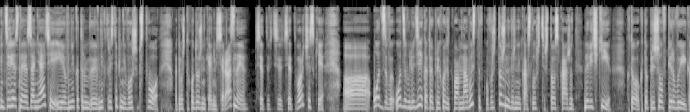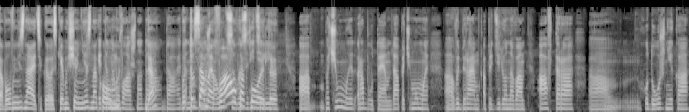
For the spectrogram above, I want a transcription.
интересное занятие и в, некотором, в некоторой степени волшебство. Потому что художники, они все разные, все, все, все творческие. А, отзывы, отзывы людей, которые приходят к вам на выставку, вы же тоже наверняка слушаете, что скажут новички, кто, кто пришел впервые, кого вы не знаете, с кем кем еще не знакомы. Это нам важно, да. Да, да это вот нам то самое вау какое-то. А, почему мы работаем, да, почему мы а, выбираем определенного автора, а, художника,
